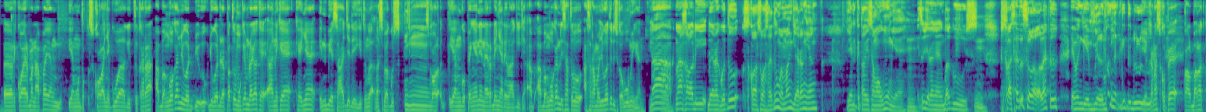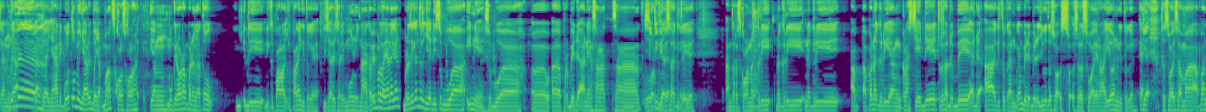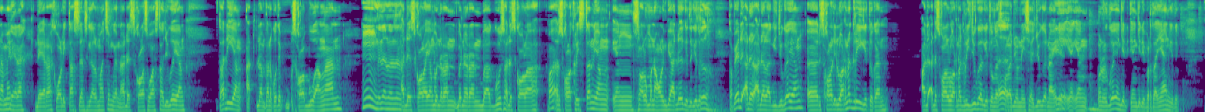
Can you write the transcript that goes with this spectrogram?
Eh, requirement apa yang yang untuk sekolahnya gua gitu karena abang gua kan juga juga, dapat tuh mungkin mereka kayak ah ini kayak kayaknya ini biasa aja deh gitu nggak nggak sebagus sekolah yang gue pengenin akhirnya dia nyari lagi Ab- abang gua kan di satu asrama juga tuh di Sukabumi kan Gitu. Nah, nah kalau di daerah gue tuh sekolah swasta itu memang jarang yang yang diketahui sama umum ya. Hmm. Itu jarang yang bagus. Swasta tuh seolah-olah tuh emang gembel banget gitu dulu. Iya karena skopnya kal banget kan nggak nggak- nggak nyari gue tuh sampai nyari banyak banget sekolah-sekolah yang mungkin orang pada nggak tahu di di kepala kepalanya gitu kayak dicari-cari mulu. Nah tapi pertanyaannya kan berarti kan terjadi sebuah ini ya sebuah eh, eh, perbedaan yang sangat sangat luar biasa gitu ya antara sekolah negeri negeri negeri ap- apa negeri yang kelas CD terus ada B ada A gitu kan kan beda-beda juga tuh sesuai rayon gitu kan eh Iya. sesuai sama apa namanya Daerah. daerah kualitas dan segala macam kan ada sekolah swasta juga yang tadi yang dalam tanda kutip sekolah buangan Hmm, benar benar. ada sekolah yang beneran beneran bagus ada sekolah apa ada sekolah Kristen yang yang selalu menang olimpiade gitu gitu tapi ada ada ada lagi juga yang eh, di sekolah di luar negeri gitu kan. Ada ada sekolah luar negeri juga gitu nggak sekolah di Indonesia juga. Nah ini yang yang menurut gue yang jadi yang jadi pertanyaan gitu.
